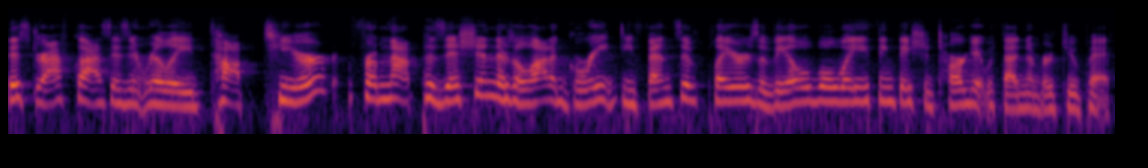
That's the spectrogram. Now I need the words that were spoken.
this draft class isn't really top tier from that position. There's a lot of great defensive players available. What do you think they should target with that number two pick?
